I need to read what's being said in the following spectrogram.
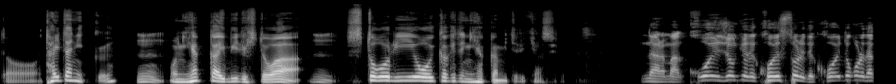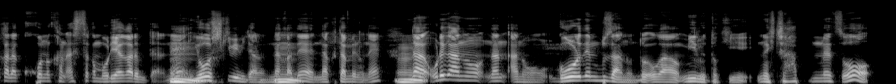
と、タイタニック？うん。を200回見る人は、うん。ストーリーを追いかけて200回見てる気がする。だからまあ、こういう状況で、こういうストーリーで、こういうところだから、ここの悲しさが盛り上がるみたいなね。うん様式美みたいな中で泣くためのね。うん。だから、俺があの、なん、あの、ゴールデンブザーの動画を見るときの7、8分のやつを、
